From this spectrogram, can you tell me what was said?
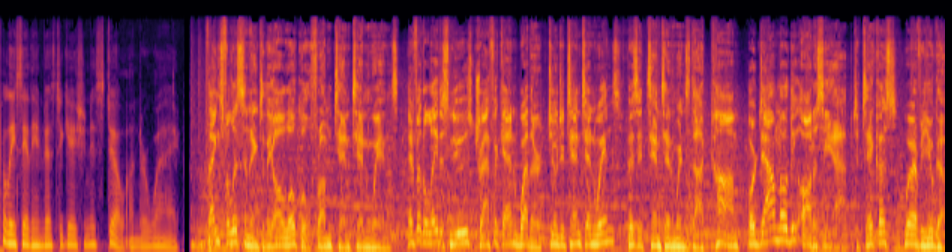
Police say the investigation is still underway. Thanks for listening to the All Local from 1010 Wins. And for the latest news, traffic, and weather, tune to 1010 Wins, visit 1010wins.com, or download the Audacy app to take us wherever you go.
